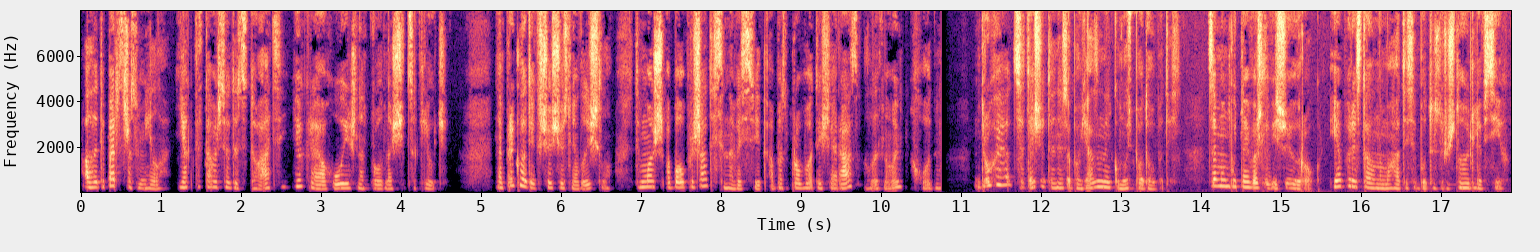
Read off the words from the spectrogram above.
Але тепер зрозуміла, як ти ставишся до ситуацій, як реагуєш на труднощі це ключ. Наприклад, якщо щось не вийшло, ти можеш або ображатися на весь світ, або спробувати ще раз, але з новим підходом. Друге, це те, що ти не зобов'язаний комусь подобатись. Це, мабуть, найважливіший урок. Я перестала намагатися бути зручною для всіх.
